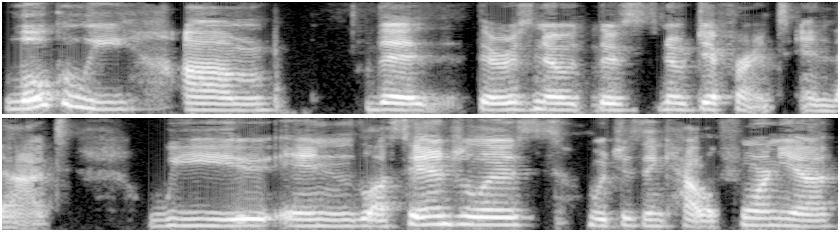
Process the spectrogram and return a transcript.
Locally, um, the there is no there's no different in that we in Los Angeles, which is in California,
